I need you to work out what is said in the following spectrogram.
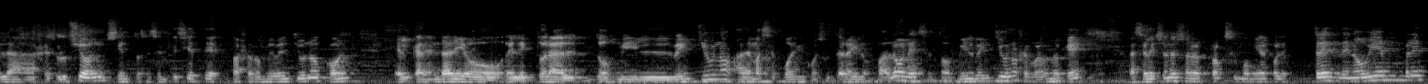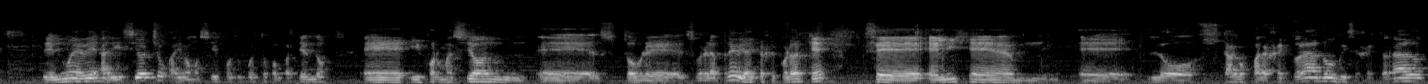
la resolución 167-2021 con el calendario electoral 2021. Además se pueden consultar ahí los padrones 2021, recordando que las elecciones son el próximo miércoles 3 de noviembre de 9 a 18. Ahí vamos a ir, por supuesto, compartiendo eh, información eh, sobre, sobre la previa. Hay que recordar que se eligen eh, los cargos para rectorado, vicerrectorado,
